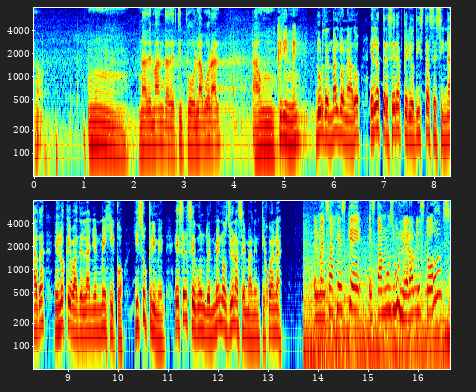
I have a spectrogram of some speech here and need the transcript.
¿no? un, una demanda de tipo laboral a un crimen. Lourdes Maldonado es la tercera periodista asesinada en lo que va del año en México y su crimen es el segundo en menos de una semana en Tijuana. El mensaje es que estamos vulnerables todos.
